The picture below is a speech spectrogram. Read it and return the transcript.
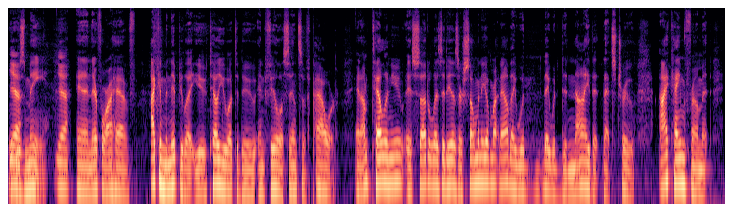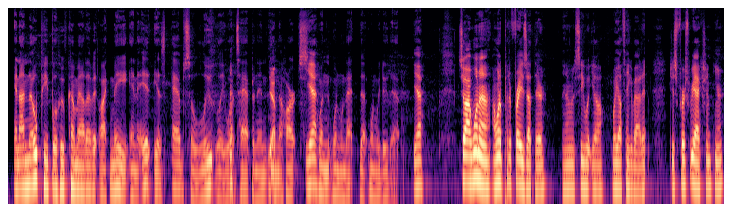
It Yeah. was me. Yeah. And therefore, I have, I can manipulate you, tell you what to do, and feel a sense of power. And I'm telling you, as subtle as it is, there's so many of them right now. They would, they would deny that that's true. I came from it, and I know people who've come out of it like me, and it is absolutely what's happening Yep. in the hearts. Yeah. When when when that, that when we do that. Yeah. So I wanna I wanna put a phrase out there and I want to see what y'all what y'all think about it. Just first reaction here.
